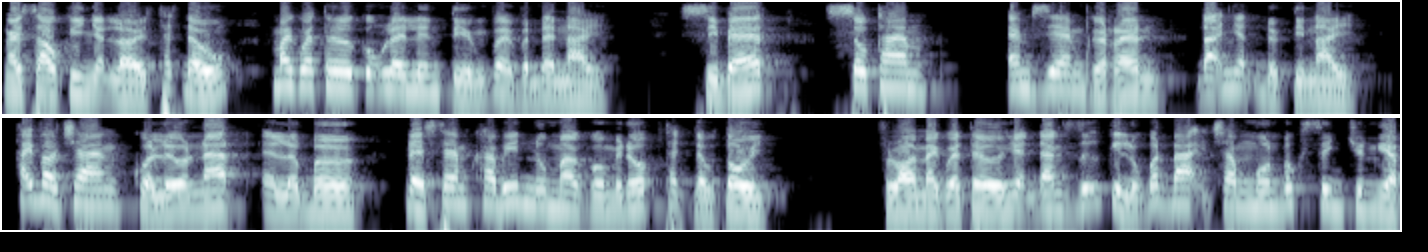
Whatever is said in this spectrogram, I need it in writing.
Ngay sau khi nhận lời thách đấu, Mayweather cũng lên lên tiếng về vấn đề này. CBS, Showtime MGM Grand đã nhận được tin này. Hãy vào trang của Leonard Elber để xem Khabib Nurmagomedov thách đấu tôi. Floyd Mayweather hiện đang giữ kỷ lục bất bại trong môn boxing chuyên nghiệp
